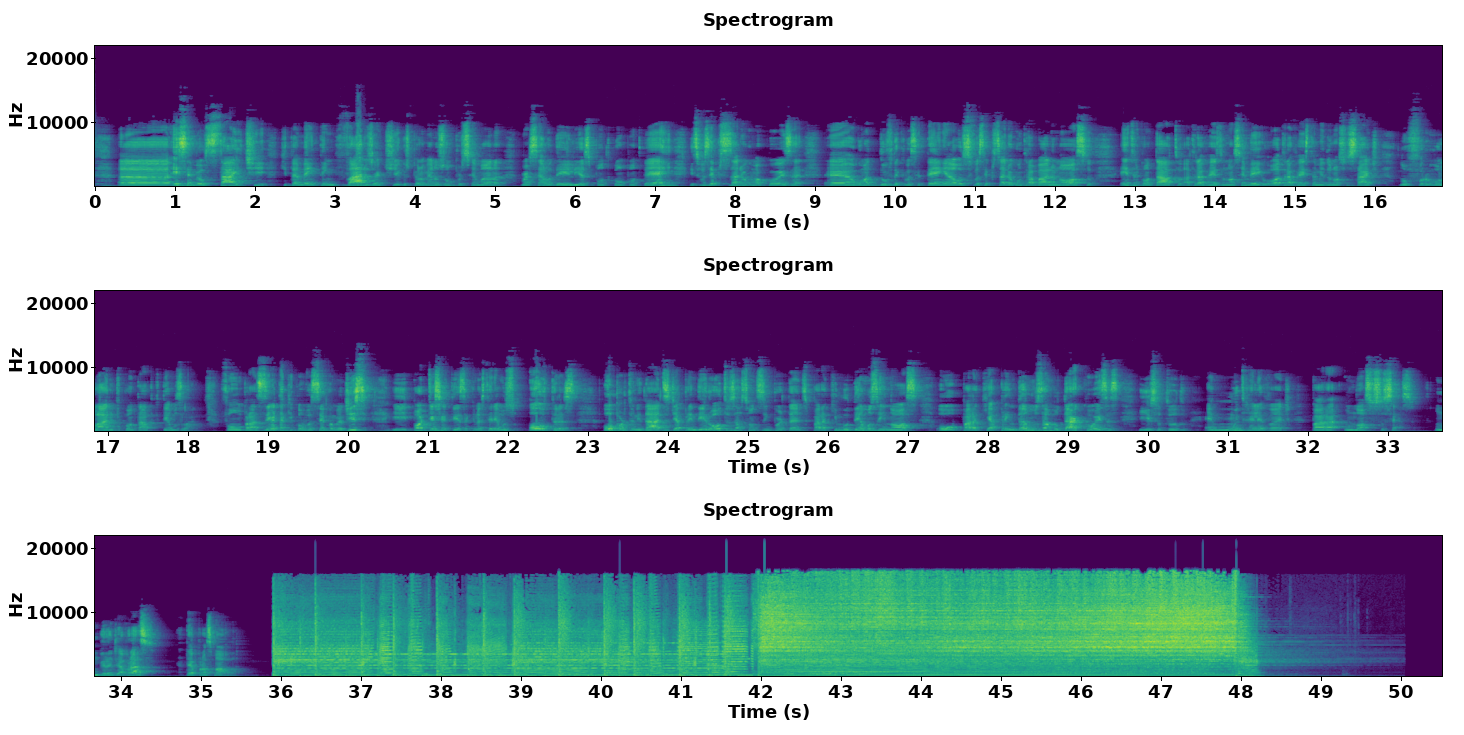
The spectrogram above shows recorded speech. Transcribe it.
esse é meu site, que também tem vários artigos, pelo menos um por semana, marcelodelias.com.br e se você precisar de alguma coisa, alguma dúvida que você tenha, ou se você precisar de algum trabalho nosso, entre em contato através do nosso e-mail ou através também do nosso site, no formulário de contato que temos lá. Foi um prazer estar aqui com você, como eu disse, e pode ter certeza que nós teremos outras oportunidades de aprender outros assuntos importantes para que mudemos em nós ou para que aprendamos a mudar coisas, e isso tudo é muito relevante para o nosso sucesso. Um grande abraço, até a próxima aula.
